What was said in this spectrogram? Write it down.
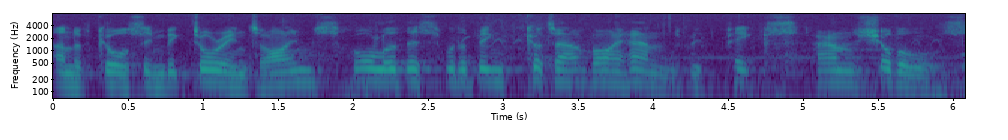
And of course in Victorian times all of this would have been cut out by hand with picks and shovels.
